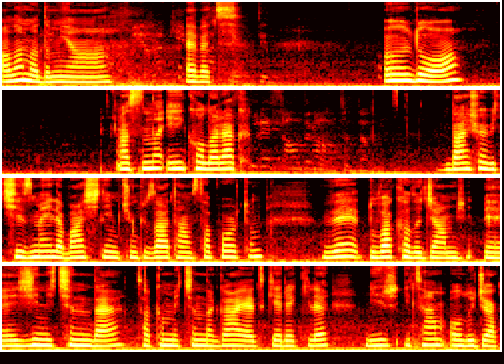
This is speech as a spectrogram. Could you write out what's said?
Alamadım ya. Evet. Öldü o. Aslında ilk olarak ben şöyle bir çizmeyle başlayayım çünkü zaten supportum ve duvak alacağım e, Jin için de takım için de gayet gerekli bir item olacak.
